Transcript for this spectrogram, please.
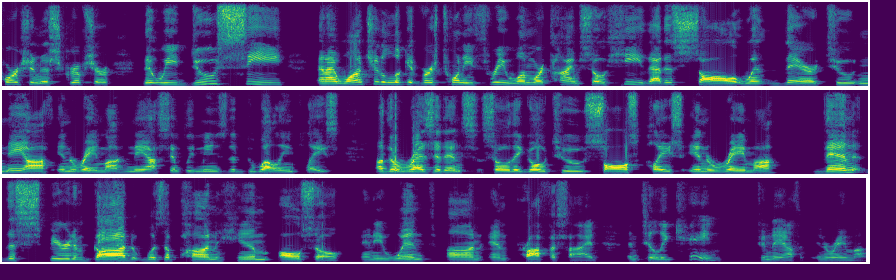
portion of scripture that we do see and I want you to look at verse 23 one more time. So he, that is Saul, went there to Naioth in Ramah. Naioth simply means the dwelling place, uh, the residence. So they go to Saul's place in Ramah. Then the Spirit of God was upon him also, and he went on and prophesied until he came to Naioth in Ramah.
